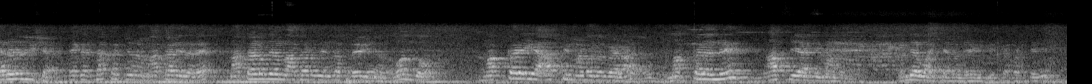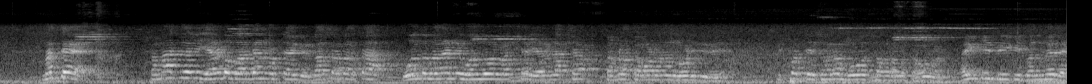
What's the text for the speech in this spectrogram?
ಎರಡು ವಿಷಯ. ಯಾಕಂದ್ರೆ ಸಾಕಷ್ಟು ಜನ ಮಾತಾಡಿದ್ದಾರೆ. ಮಾತಾಡೋದೇ ಮಾತಾಡೋದ್ರಿಂದ ಪ್ರಯೋಜನ ಒಂದು, ಮಕ್ಕಳಿಗೆ ಆಸ್ತಿ ಮಾಡೋದು ಬೇಡ. ಮಕ್ಕಳನ್ನೇ ಆಸ್ತಿಯಾಗಿ ಮಾಡೋದು. ಒಂದೇ ವಾಕ್ಯ ನಾನು ಹೇಳಕ್ಕೆ ಇಷ್ಟಪಡ್ತೀನಿ. ಮತ್ತೆ, ಸಮಾಜದಲ್ಲಿ ಎರಡು ವರ್ಗ ನೋಡ್ತಾ ಇದ್ವಿ. ಬರ್ತಾ ಬರ್ತಾ ಒಂದು ಮನೆಯಲ್ಲಿ ಒಂದೂವರೆ ಲಕ್ಷ, ಎರಡು ಲಕ್ಷ ಸಂಬಳ ತಗೊಳ್ಳೋದು ನೋಡಿದ್ದೀವಿ. ಇಪ್ಪತ್ತೈದು ಸಾವಿರ, ಮೂವತ್ತು ಸಾವಿರ ತಗೊಂಡು ಐ ಟಿ ಬಿ ಟಿ ಬಂದಮೇಲೆ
